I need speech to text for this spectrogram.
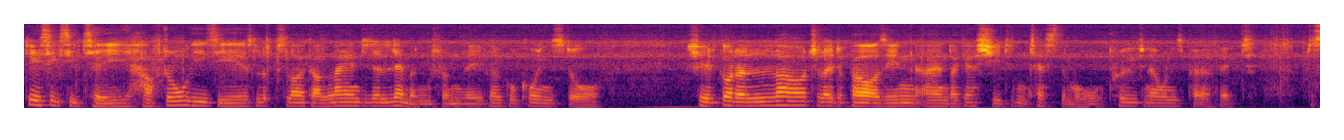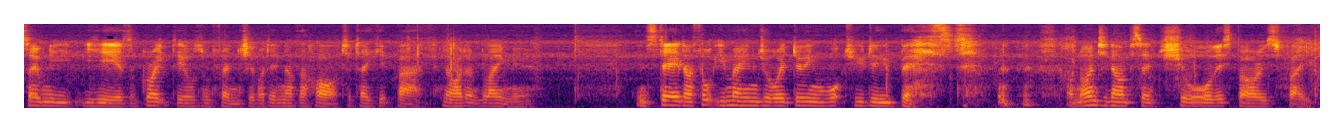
Dear CCT, after all these years, looks like I landed a lemon from the local coin store. She had got a large load of bars in, and I guess she didn't test them all. Proves no one is perfect. After so many years of great deals and friendship, I didn't have the heart to take it back. No, I don't blame you. Instead, I thought you may enjoy doing what you do best. I'm 99% sure this bar is fake.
